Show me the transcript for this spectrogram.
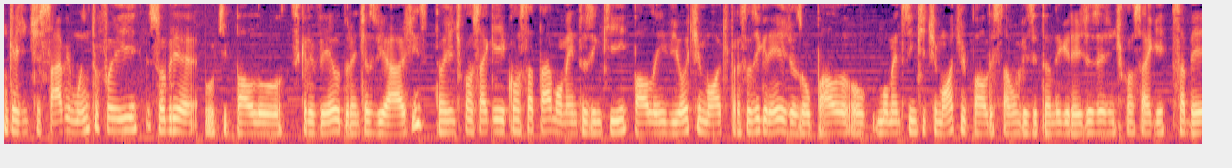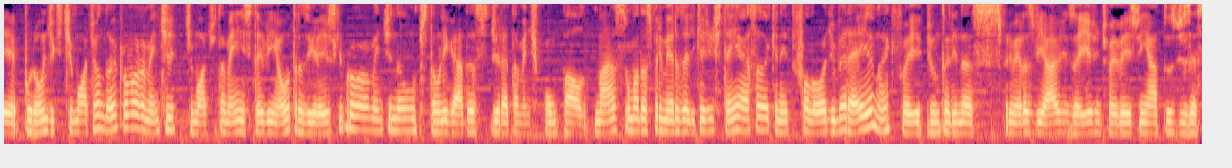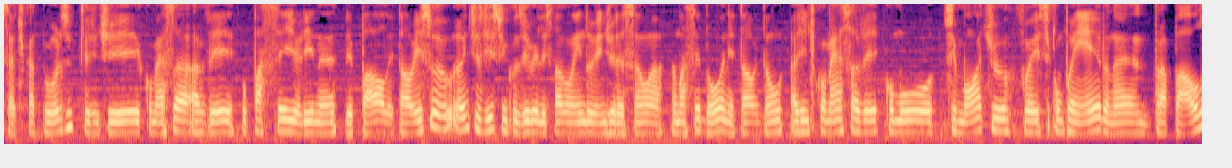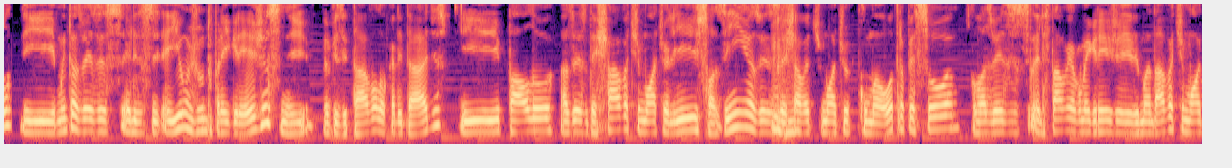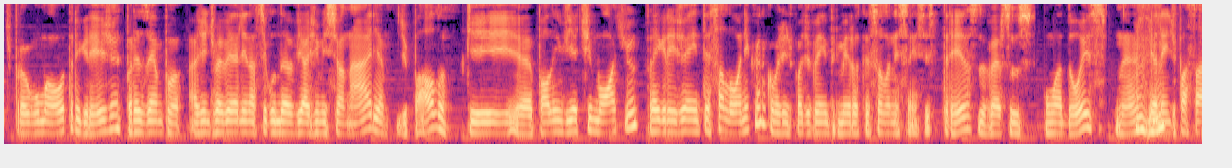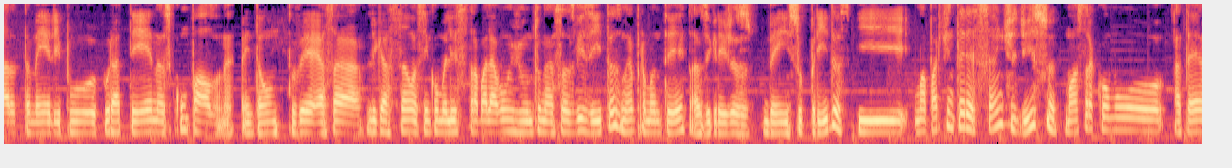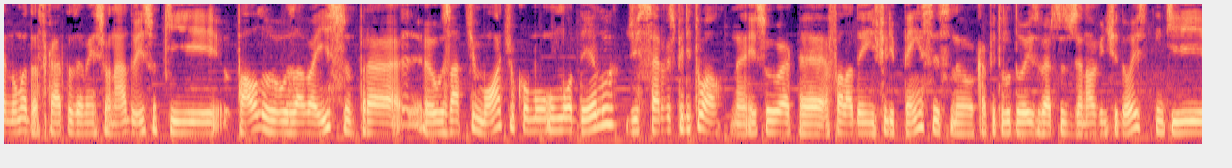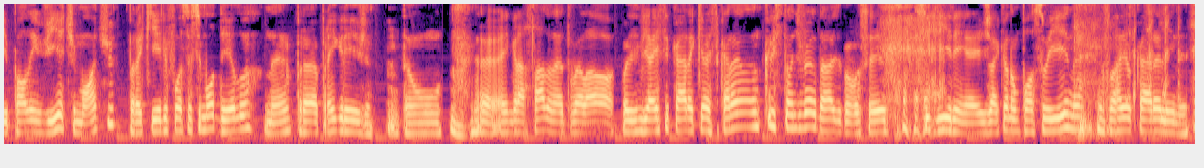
o que a gente sabe muito foi sobre o que Paulo escreveu durante as viagens. Então a gente consegue constatar momentos em que Paulo enviou Timóteo para essas igrejas, ou Paulo, ou momentos em que Timóteo e Paulo estavam visitando igrejas, e a gente consegue saber por onde que Timóteo andou, e provavelmente Timóteo também esteve em outras igrejas que provavelmente não estão ligadas diretamente com Paulo. Mas uma das primeiras ali que a gente tem é essa que nem tu falou de Bereia, né? Que foi junto ali nas primeiras viagens aí, a gente vai ver isso em Atos 17, 14, que a gente começa a ver o passeio ali, né? De Paulo e tal. Isso, antes disso, inclusive, eles estavam indo em direção a, a Macedônia e tal. Então a gente começa a ver como Timóteo foi esse companheiro, né? Para Paulo. E muitas vezes eles iam junto para igrejas e visitavam localidades. E Paulo às vezes deixava Timóteo ali sozinho, às vezes uhum. deixava Timóteo com uma outra pessoa, ou às vezes eles estavam em alguma igreja e ele mandava Timóteo para alguma outra igreja. Por exemplo, a gente vai ver ali na segunda viagem missionária de Paulo que é, Paulo envia Timóteo para a igreja em Tessalônica, como a gente pode ver em 1 Tessalonicenses 3, do versos 1 a 2, né? Uhum. E além de passar também ali por, por Atenas com Paulo, né? Então, tu vê essa ligação, assim como eles trabalhavam junto nessas visitas, né? Para manter as igrejas bem supridas. E uma parte interessante disso mostra como, até numa das cartas é mencionado isso, que Paulo usava isso para eh, usar Timóteo como um modelo de servo espiritual, né? Isso é, é falado em Filipenses, no capítulo 2, versos 19 e 22, em que Paulo envia Timóteo para que ele fosse esse modelo, né, para a igreja. Então, é, é, engraçado, né? Tu vai lá, ó, vou enviar esse cara aqui, ó, esse cara é um cristão de verdade para vocês seguirem, aí, já que eu não posso ir, né? Vai o cara ali, né?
